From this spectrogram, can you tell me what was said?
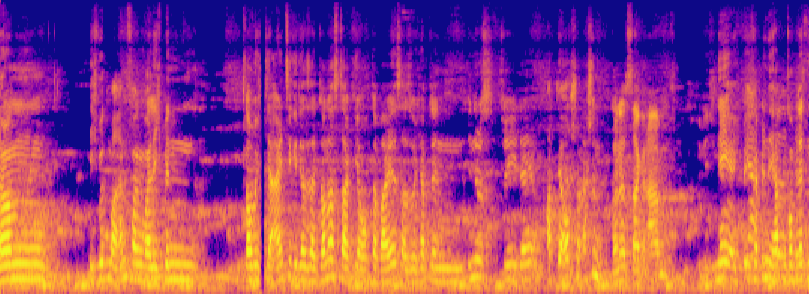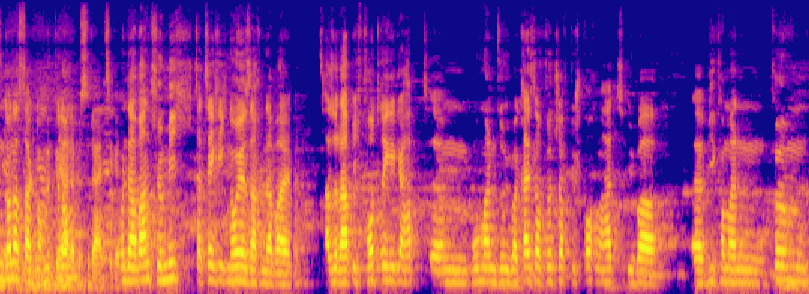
Ähm, ich würde mal anfangen, weil ich bin, glaube ich, der Einzige, der seit Donnerstag hier auch dabei ist. Also ich habe den Industry Day, habt ihr auch schon? Ach stimmt. Donnerstagabend bin ich. Nee, ich, ich habe hab einen kompletten Donnerstag noch mitgenommen. Ja, da bist du der Einzige. Und da waren für mich tatsächlich neue Sachen dabei. Also da habe ich Vorträge gehabt, ähm, wo man so über Kreislaufwirtschaft gesprochen hat, über äh, wie kann man Firmen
